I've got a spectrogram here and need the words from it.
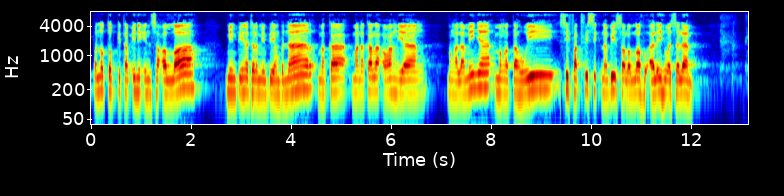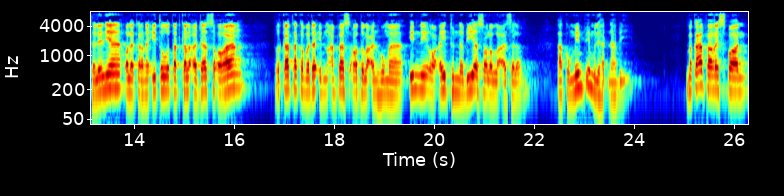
penutup kitab ini insya Allah mimpi ini adalah mimpi yang benar maka manakala orang yang mengalaminya mengetahui sifat fisik Nabi Shallallahu Alaihi Wasallam. Dalilnya oleh karena itu tatkala ada seorang berkata kepada Ibnu Abbas radhiallahu anhuma ini ra'aitun nabiyya sallallahu alaihi wasallam. Aku mimpi melihat nabi. Maka apa respon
